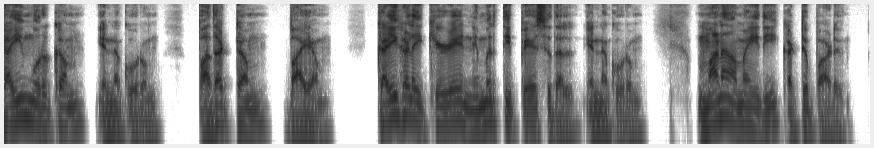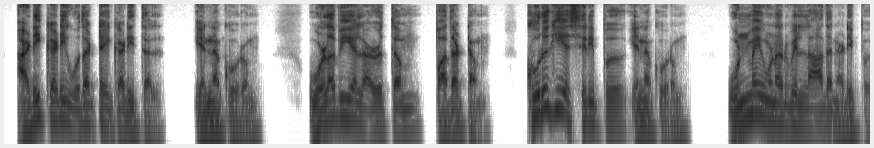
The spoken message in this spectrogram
கைமுறுக்கம் என்ன கூறும்? பதட்டம் பயம். கைகளை கீழே நிமிர்த்தி பேசுதல் என்ன கூறும்? மன அமைதி கட்டுப்பாடு. அடிக்கடி உதட்டை கடித்தல் என்ன கூறும்? உளவியல் அழுத்தம் பதட்டம். குறுகிய சிரிப்பு என்ன கூறும்? உண்மை உணர்வில்லாத நடிப்பு.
